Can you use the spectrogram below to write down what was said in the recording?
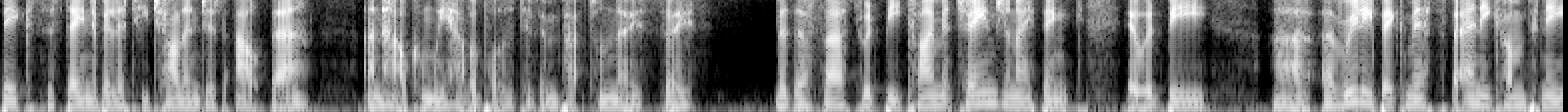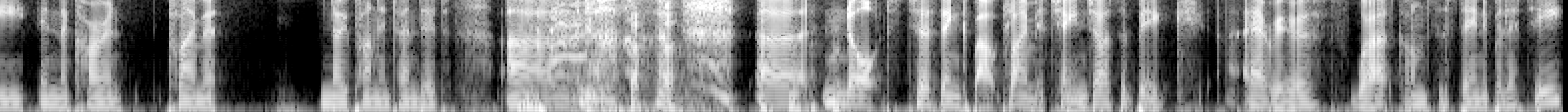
big sustainability challenges out there and how can we have a positive impact on those? So the, the first would be climate change. And I think it would be uh, a really big miss for any company in the current climate no pun intended, um, uh, not to think about climate change as a big area of work on sustainability.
